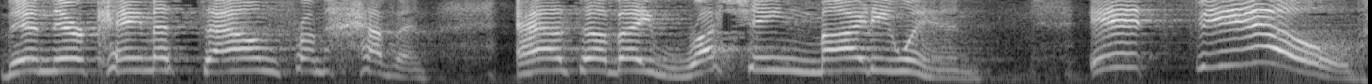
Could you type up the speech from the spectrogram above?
Then there came a sound from heaven as of a rushing mighty wind. It filled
